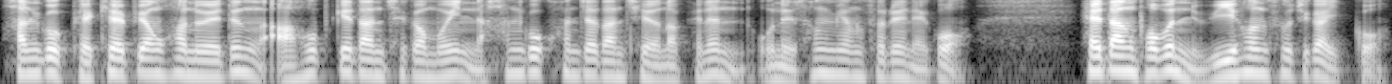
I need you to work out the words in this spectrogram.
한국백혈병 환우회 등 9개 단체가 모인 한국환자단체연합회는 오늘 성명서를 내고 해당 법은 위헌 소지가 있고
